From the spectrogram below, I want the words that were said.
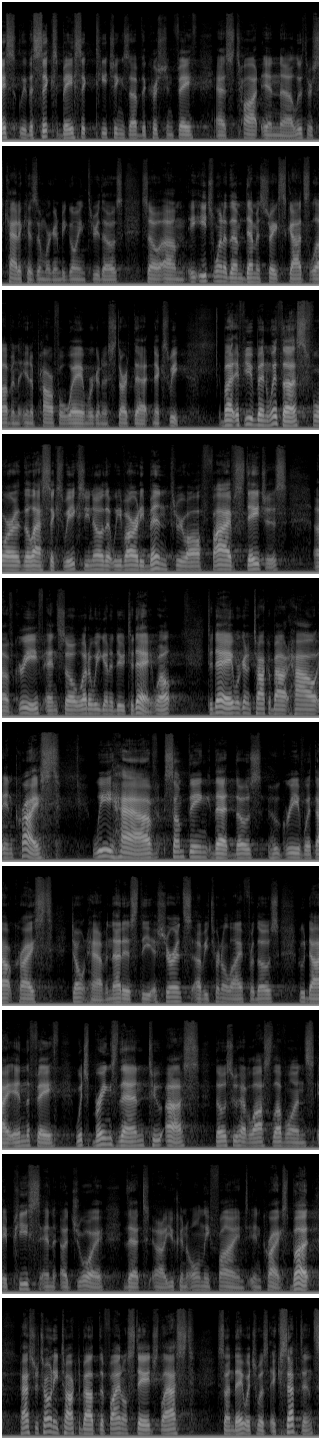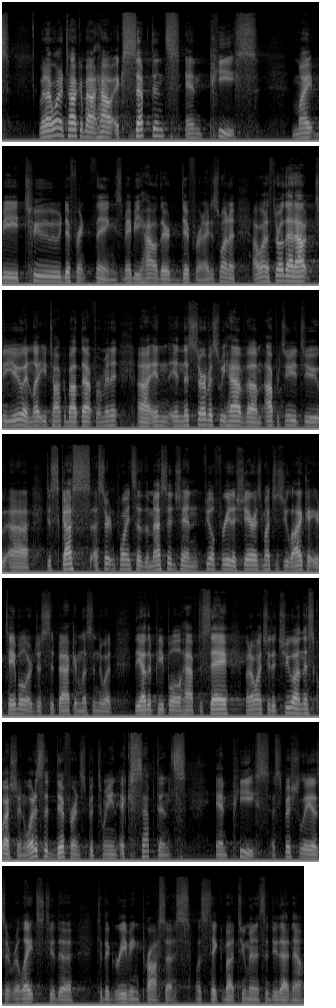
basically the six basic teachings of the Christian faith as taught in uh, Luther's Catechism. We're going to be going through those. So um, each one of them demonstrates God's love in, in a powerful way, and we're going to start that next week. But if you've been with us for the last six weeks, you know that we've already been through all five stages of grief. And so, what are we going to do today? Well, today we're going to talk about how in Christ we have something that those who grieve without Christ don't have, and that is the assurance of eternal life for those who die in the faith, which brings then to us, those who have lost loved ones, a peace and a joy that uh, you can only find in Christ. But Pastor Tony talked about the final stage last Sunday, which was acceptance. But I want to talk about how acceptance and peace might be two different things maybe how they're different. I just want to i want to throw that out to you and let you talk about that for a minute. Uh, in, in this service we have um, opportunity to uh, discuss uh, certain points of the message and feel free to share as much as you like at your table or just sit back and listen to what the other people have to say. But i want you to chew on this question. What is the difference between acceptance and peace especially as it relates to the to the grieving process? Let's take about two minutes to do that now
